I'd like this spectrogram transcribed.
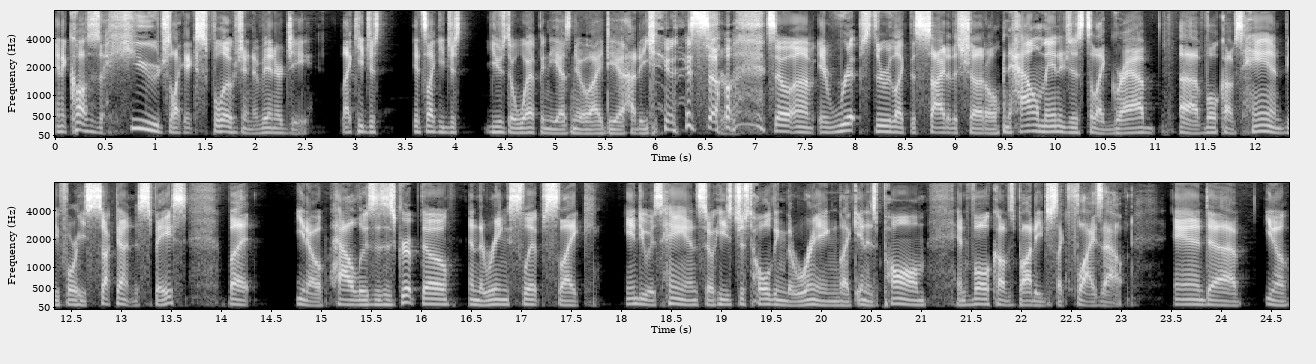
and it causes a huge like explosion of energy. Like he just it's like he just used a weapon he has no idea how to use. So so um it rips through like the side of the shuttle and hal manages to like grab uh volkov's hand before he's sucked out into space but you know hal loses his grip though and the ring slips like into his hand so he's just holding the ring like in his palm and volkov's body just like flies out. And uh you know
